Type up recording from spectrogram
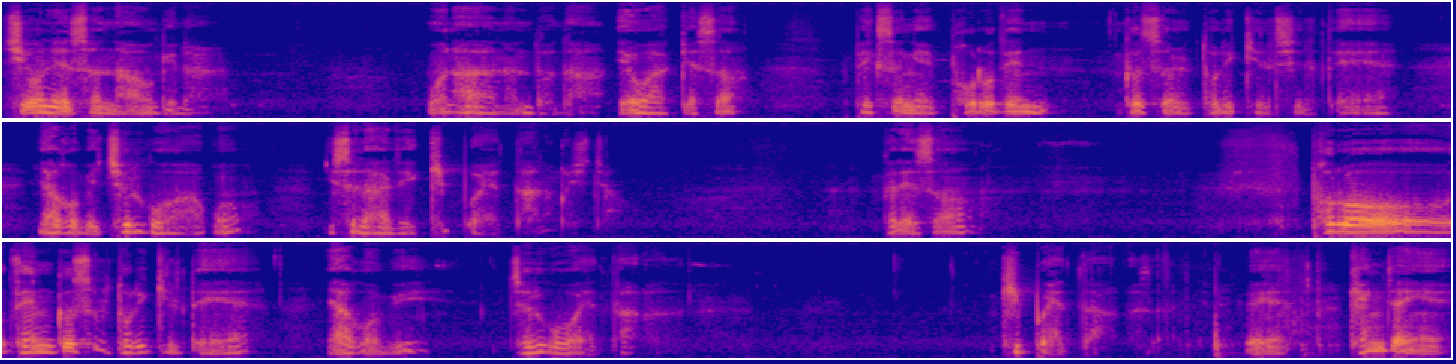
시온에서 나오기를 원하는도다. 여호와께서 백성의 포로된 것을 돌이키실 때에 야곱이 즐거워하고 이스라엘이 기뻐했다는 것이죠. 그래서 포로 된 것을 돌이킬 때에 야곱이 즐거워했다. 기뻐했다. 이게 굉장히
